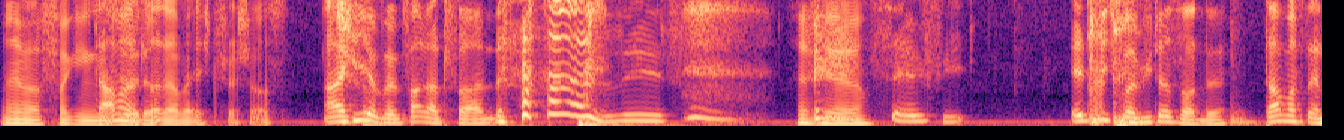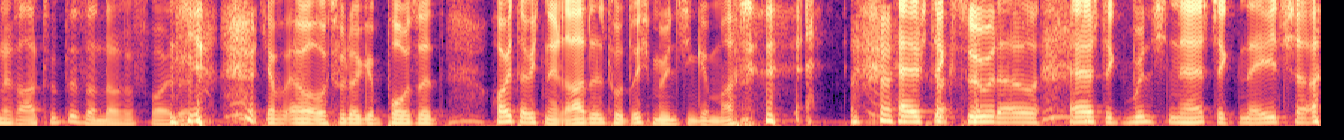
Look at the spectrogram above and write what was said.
Einfach fucking Damals sah der aber echt fresh aus. Ah, Schon. hier beim Fahrradfahren. Süß. Ach ja. Selfie. Endlich mal wieder Sonne. Da macht eine Radtour besondere Freude. Ja, ich habe auf Twitter gepostet, heute habe ich eine Radeltour durch München gemacht. Hashtag Söder, Hashtag München, Hashtag Nature.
